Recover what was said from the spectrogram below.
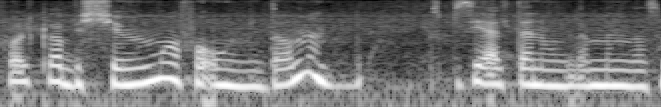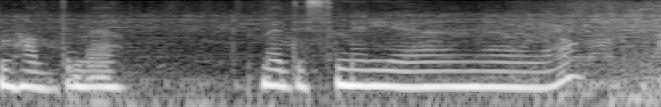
Folk var bekymra for ungdommen, spesielt den ungdommen da, som hadde med, med disse miljøene å gjøre.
